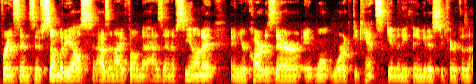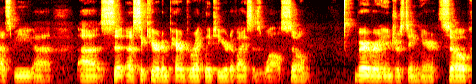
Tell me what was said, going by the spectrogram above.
for instance, if somebody else has an iPhone that has NFC on it and your card is there, it won't work. You can't skim anything. It is secure because it has to be uh, uh, uh, secured and paired directly to your device as well. So, very very interesting here. So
